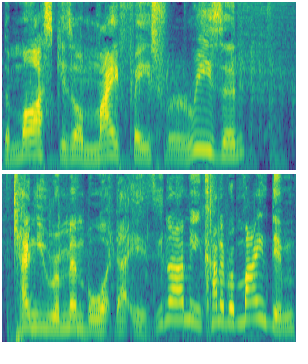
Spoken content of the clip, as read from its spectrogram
The mask is on my face for a reason. Can you remember what that is? You know what I mean? Kind of remind him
